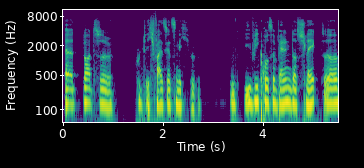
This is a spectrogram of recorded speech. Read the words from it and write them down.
äh, dort, äh, gut, ich weiß jetzt nicht, wie, wie große Wellen das schlägt. Äh,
